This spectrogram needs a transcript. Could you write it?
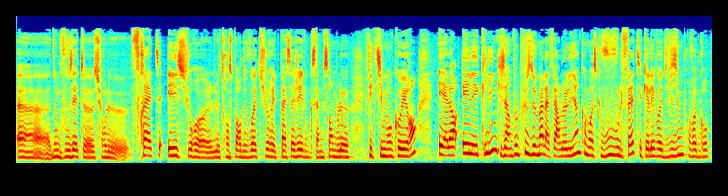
donc vous êtes sur le fret et sur le transport de voitures et de passagers. Donc ça me semble effectivement cohérent. Et alors et j'ai un peu plus de mal à faire le lien. Comment est-ce que vous vous le faites et quelle est votre vision pour votre groupe?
